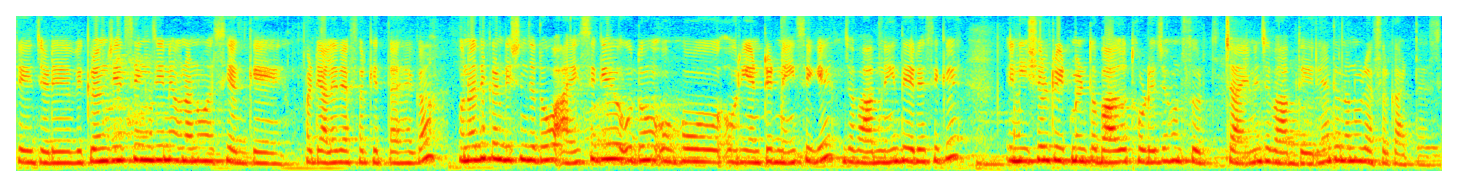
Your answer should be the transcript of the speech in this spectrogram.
ਤੇ ਜਿਹੜੇ ਵਿਕਰਮਜੀਤ ਸਿੰਘ ਜੀ ਨੇ ਉਹਨਾਂ ਨੂੰ ਅਸੀਂ ਅੱਗੇ ਪਟਿਆਲੇ ਰੈਫਰ ਕੀਤਾ ਹੈਗਾ। ਉਹਨਾਂ ਦੀ ਕੰਡੀਸ਼ਨ ਜਦੋਂ ਆਏ ਸੀਗੇ, ਉਦੋਂ ਉਹ ਓਰੀਐਂਟਡ ਨਹੀਂ ਸੀਗੇ, ਜਵਾਬ ਨਹੀਂ ਦੇ ਰਹੇ ਸੀਗੇ। ਇਨੀਸ਼ੀਅਲ ਟ੍ਰੀਟਮੈਂਟ ਤੋਂ ਬਾਅਦ ਉਹ ਥੋੜੇ ਜਿਹਾ ਹੁਣ ਸੁਰਤ ਚ ਆਏ ਨੇ, ਜਵਾਬ ਦੇ ਰਹੇ ਆ ਤੇ ਉਹਨਾਂ ਨੂੰ ਰੈਫਰ ਕਰਤਾ ਸੀ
